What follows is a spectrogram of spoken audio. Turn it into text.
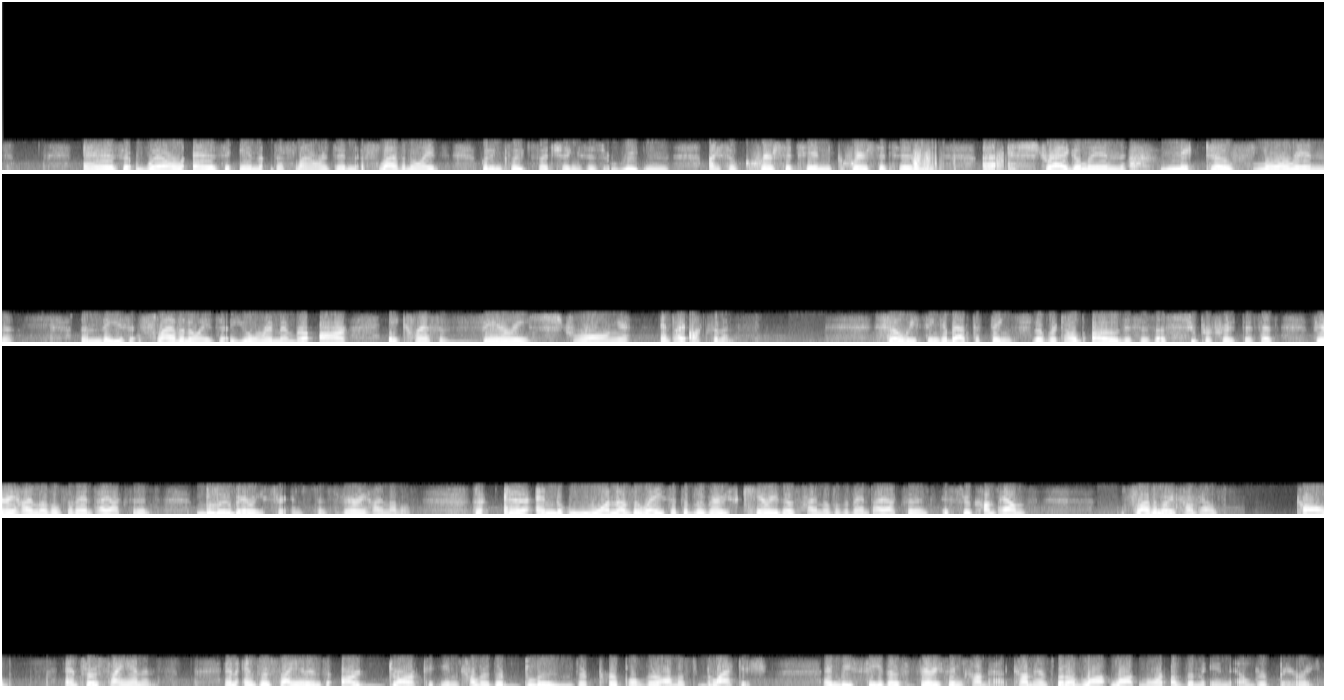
as well as in the flowers. And flavonoids would include such things as rutin, isoquercetin, quercetin, uh, astragalin, nicotoflorin. And these flavonoids, you'll remember, are a class of very strong antioxidants. So we think about the things that we're told, oh, this is a superfruit. This has very high levels of antioxidants. Blueberries, for instance, very high levels. and one of the ways that the blueberries carry those high levels of antioxidants is through compounds, flavonoid compounds, called anthocyanins. And anthocyanins are dark in color. They're blue, they're purple, they're almost blackish and we see those very same comment, comments, but a lot, lot more of them in elderberry.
